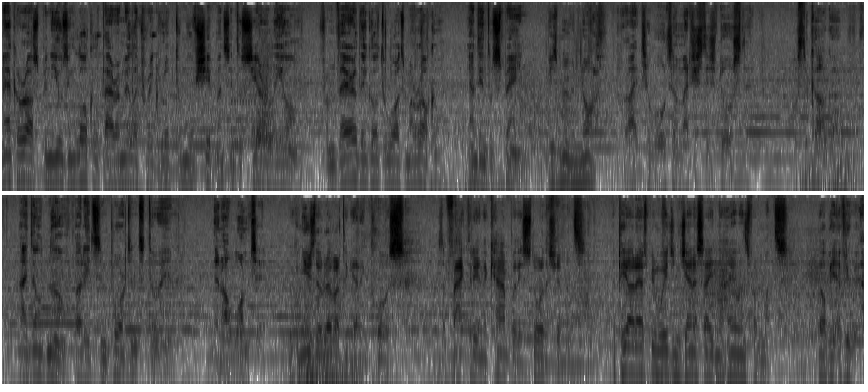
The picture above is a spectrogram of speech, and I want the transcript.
Makarov's been using local paramilitary group to move shipments into Sierra Leone. From there, they go towards Morocco and into Spain. He's moving north. Right towards Her Majesty's doorstep. What's the cargo? I don't know, but it's important to him. Then I want it. We can use the river to get in close. There's a factory in the camp where they store the shipments. The PRF's been waging genocide in the Highlands for months. They'll be everywhere.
